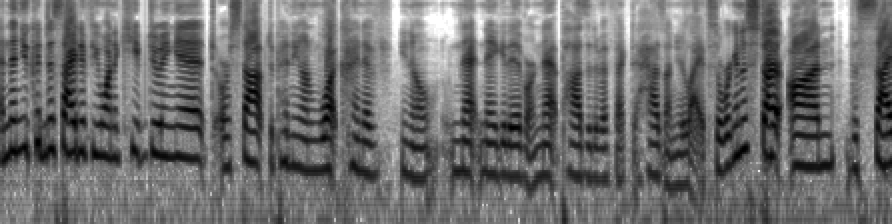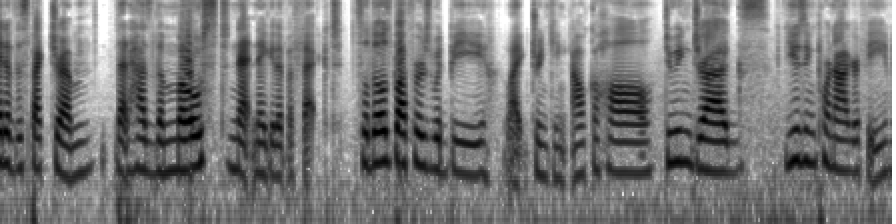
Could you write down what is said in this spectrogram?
And then you can decide if you want to keep doing it or stop depending on what kind of, you know, net negative or net positive effect it has on your life. So we're going to start on the side of the spectrum that has the most net negative effect. So those buffers would be like drinking alcohol, doing drugs, using pornography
